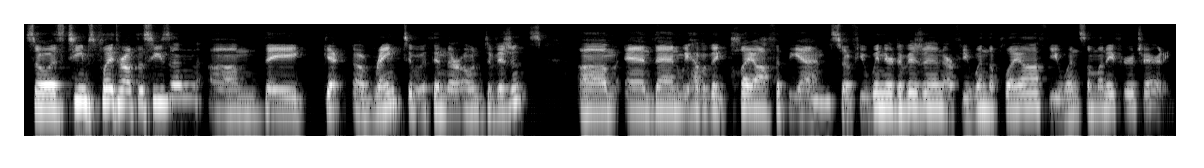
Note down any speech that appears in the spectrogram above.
So as teams play throughout the season, um, they get uh, ranked within their own divisions. Um, and then we have a big playoff at the end. So if you win your division or if you win the playoff, you win some money for your charity.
